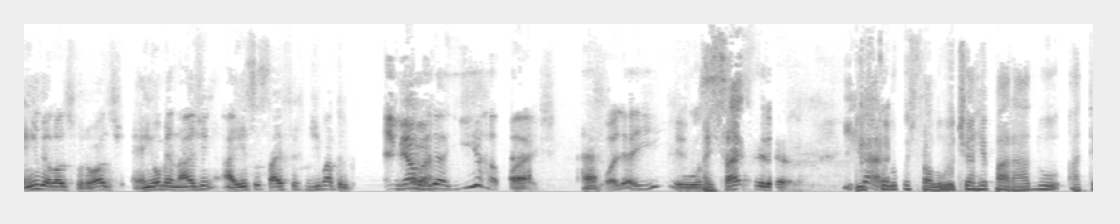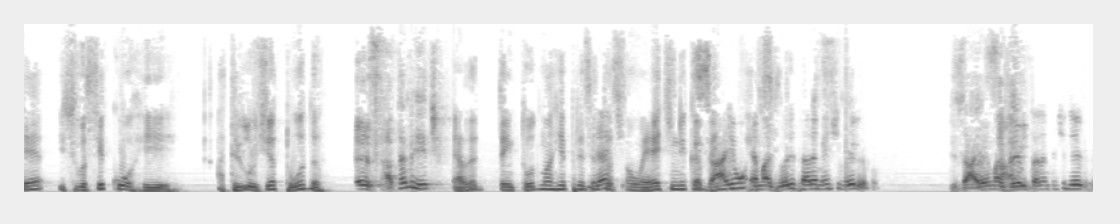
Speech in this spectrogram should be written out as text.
em Velozes Furiosos é em homenagem a esse Cypher de Matrix. É mesmo? Olha aí, rapaz. É. Olha aí. O Mas, Cypher é... E, isso cara... que o Lucas falou, eu tinha reparado até. E se você correr a trilogia toda, Exatamente. Ela tem toda uma representação Gente, étnica Zion bem. Zion é majoritariamente negra. Zion é majoritariamente negra.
